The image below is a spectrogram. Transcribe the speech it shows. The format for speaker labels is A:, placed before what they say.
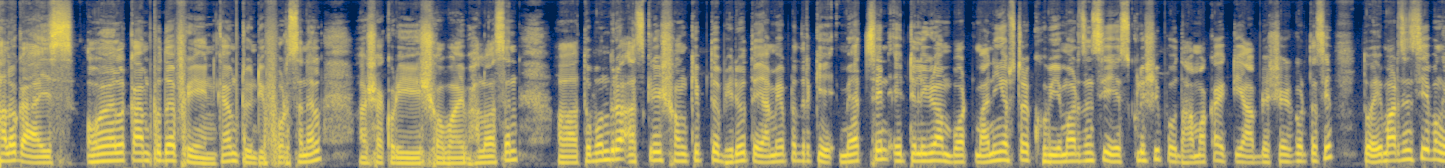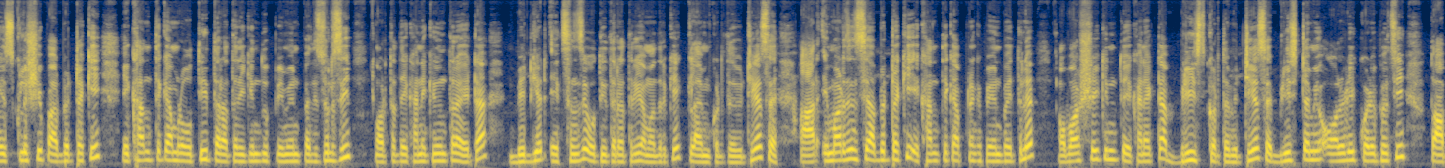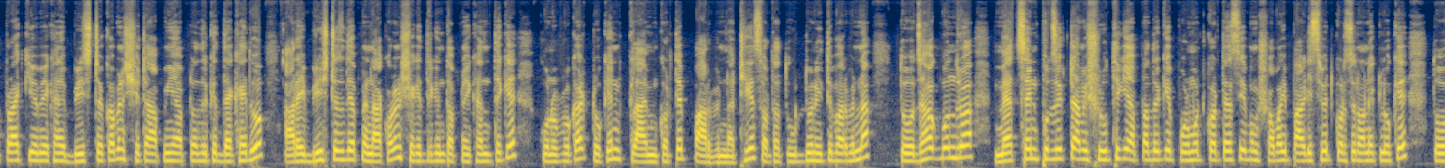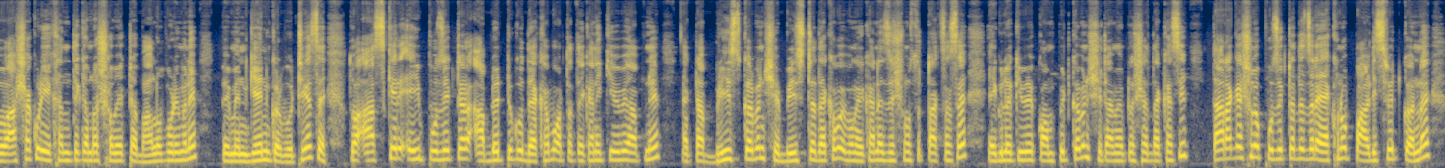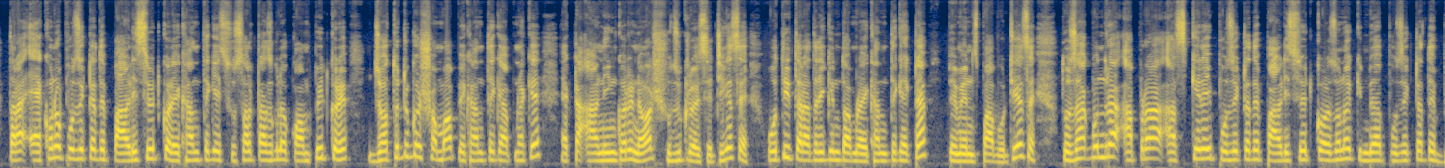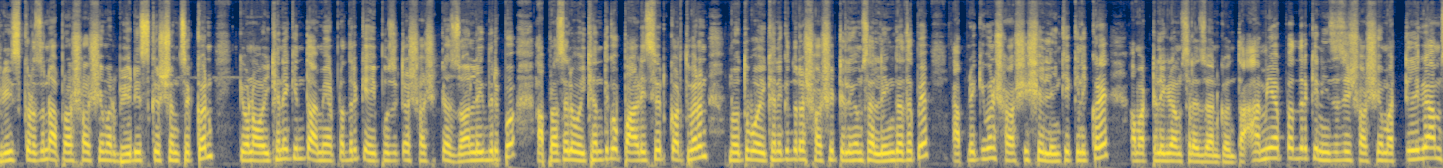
A: Hello guys welcome to the friend come twenty four channel আশা করি সবাই ভালো আছেন। তো বন্ধুরা, আজকের এই সংক্ষিপ্ত ভিডিওতে আমি আপনাদেরকে ম্যাথসিন এই টেলিগ্রাম বট মাইনিং অ্যাপসটার খুবই এমার্জেন্সি এক্সক্লুসিভ ও ধামাকা একটি আপডেট শেয়ার করতেছি। তো এমার্জেন্সি এবং এক্সক্লুসিভ আপডেটটা কি? এখান থেকে আমরা অতি তাড়াতাড়ি কিন্তু পেমেন্ট পেতে চলেছি। অর্থাৎ এখানে কিন্তু তারা এটা বিডগেট এক্সচেঞ্জে অতি তাড়াতাড়ি আমাদেরকে ক্লাইম করতে হবে, ঠিক আছে? আর এমার্জেন্সি আপডেটটা কি? এখান থেকে আপনাকে পেমেন্ট পাইতে হলে অবশ্যই কিন্তু এখানে একটা ব্রিজ করতে হবে, ঠিক আছে? ব্রিজটা আমি অলরেডি করে ফেলছি। তো আপনারা কীভাবে এখানে ব্রিজটা করবেন সেটা আমি আপনাদেরকে দেখাই দেবো। আর এই ব্রিজটা যদি আপনি না করেন, সেক্ষেত্রে কিন্তু আপনি এখান থেকে কোনো প্রকার টোকেন ক্লাইম করতে পারবেন না, ঠিক আছে? অর্থাৎ উড্ডো নিতে পারবেন না। তো যা হোক বন্ধুরা ম্যাথ সাইন প্রজেক্টটা আমি শুরু থেকে আপনাদেরকে প্রমোট করতে আসি এবং সবাই পার্টিসিপেট করছেন অনেক লোকে। তো আশা করি এখান থেকে আমরা সবাই একটা ভালো পরিমাণে পেমেন্ট গেইন করব, ঠিক আছে? তো আজকের এই প্রজেক্টটার আপডেটটুকু দেখাবো। অর্থাৎ এখানে কীভাবে আপনি একটা ব্রিজ করবেন, সেই ব্রিজটা দেখাবো এবং এখানে যে সমস্ত টাস্ক আছে, এগুলো কীভাবে কমপ্লিট করবেন, সেটা আমি আপনার সাথে দেখাচ্ছি। তার আগে আসলে প্রজেক্টটাতে যারা এখনও পার্টিসিপেট করে না তারা এখনও প্রজেক্টটাতে পার্টিসিপেট করে, এখান থেকে এই সোশ্যাল টাস্কগুলো কমপ্লিট করে যতটুকু সম্ভব এখান থেকে আপনাকে একটা আর্নিং করে নেওয়ার সুযোগ রয়েছে, ঠিক আছে? অতি তাড়াতাড়ি কিন্তু আমরা এখান থেকে একটা পেমেন্টস পাবো, ঠিক আছে? তো যাক বন্ধুরা, আপনারা আজকের এই প্রজেক্টটাতে পার্টিসিপেট করার জন্য কিংবা প্রজেক্টটাতে ব্রিজ করার জন্য আপনারা সরাসরি আমার ভিডিও ডিসক্রিপশন চেক করুন। কেননা ওইখানে কিন্তু আমি আপনাদেরকে এই প্রজেক্টটার সরাসরি একটা জয়েন লিঙ্ক দেখব আপনারা চাইলে ওইখান থেকেও পার্টিসিপেট করতে পারেন। নতুবা ওইখানে কিন্তু সরাসরি টেলিগ্রাম স্যার লিঙ্ক দেওয়া থাকবে। আপনি কি করেন সরাসরি সেই লিঙ্কে ক্লিক করে আমার টেলিগ্রাম চ্যানেলে জয়েন করুন। তো আমি আপনাদেরকে নিজে সরাসরি আমার টেলিগ্রাম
